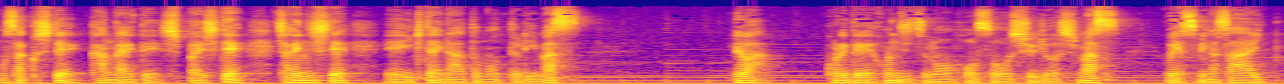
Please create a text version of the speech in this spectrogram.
模索して考えて失敗してチャレンジしてい、えー、きたいなと思っております。ではこれで本日の放送を終了します。おやすみなさい。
